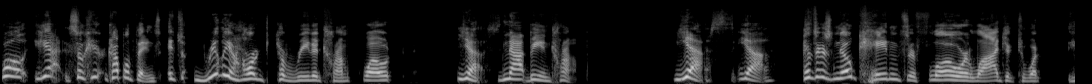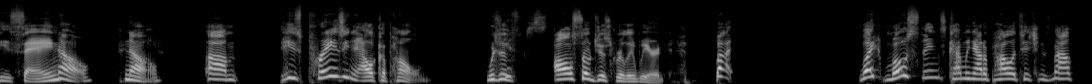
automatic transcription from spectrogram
Well, yeah. So here a couple things. It's really hard to read a Trump quote Yes. not being Trump Yes. Yeah. because there's no cadence or flow or logic to what he's saying. No. No. Um, he's praising Al Capone, which is Yes. also just really weird. But like most things coming out of politicians' mouth,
